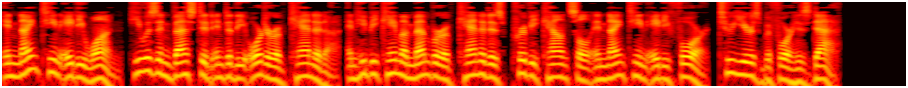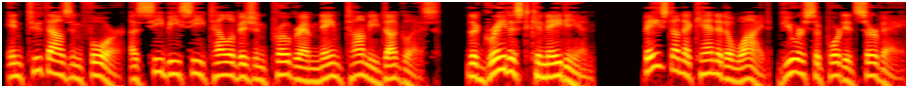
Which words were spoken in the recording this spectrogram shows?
In 1981, he was invested into the Order of Canada, and he became a member of Canada's Privy Council in 1984, two years before his death. In 2004, a CBC television program named Tommy Douglas, "'The Greatest Canadian' based on a Canada-wide, viewer-supported survey.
